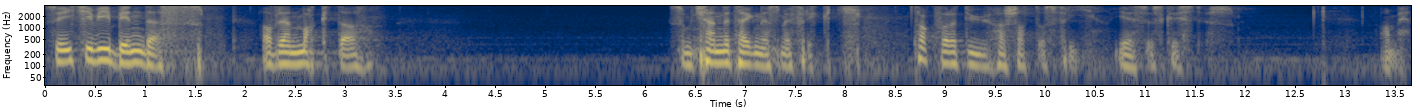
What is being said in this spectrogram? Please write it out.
Så ikke vi bindes av den makta som kjennetegnes med frykt. Takk for at du har satt oss fri, Jesus Kristus. Amen.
